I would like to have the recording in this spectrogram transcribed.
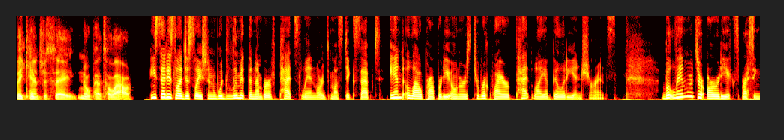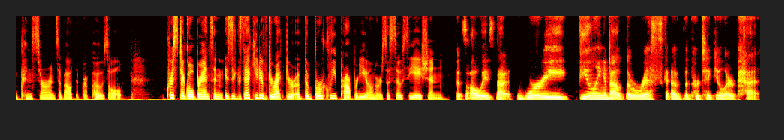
They can't just say no pets allowed. He said his legislation would limit the number of pets landlords must accept and allow property owners to require pet liability insurance. But landlords are already expressing concerns about the proposal. Krista Gulbransen is executive director of the Berkeley Property Owners Association. It's always that worry feeling about the risk of the particular pet.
